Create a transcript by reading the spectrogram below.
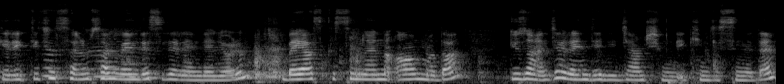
gerektiği için sarımsak rendesiyle rendeliyorum. Beyaz kısımlarını almadan güzelce rendeleyeceğim şimdi ikincisini de.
